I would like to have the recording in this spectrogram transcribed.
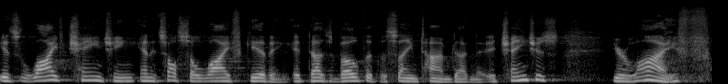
is life changing and it's also life giving. It does both at the same time, doesn't it? It changes your life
